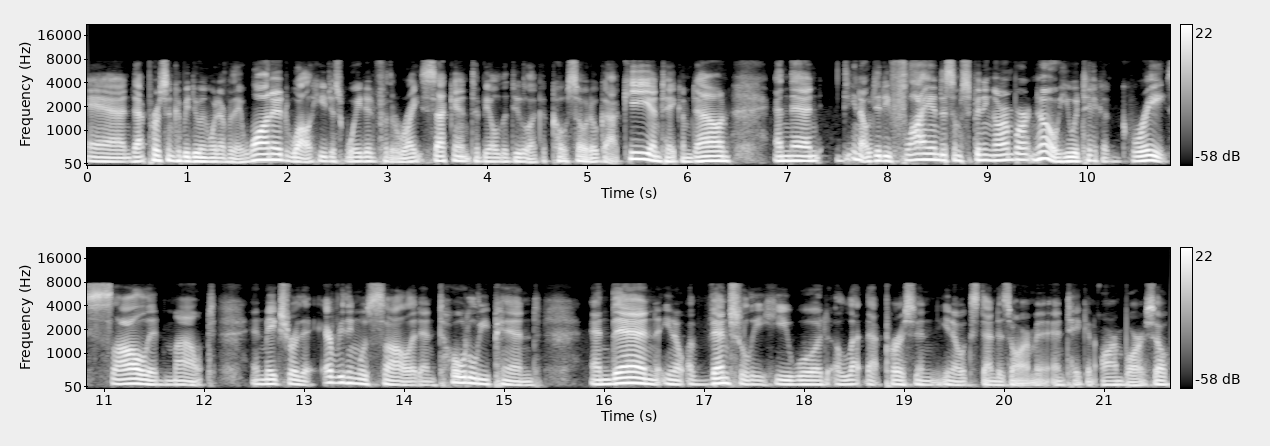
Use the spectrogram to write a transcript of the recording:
and that person could be doing whatever they wanted while he just waited for the right second to be able to do like a Kosoto Gake and take him down. And then, you know, did he fly into some spinning armbar? No, he would take a great solid mount and make sure that everything was solid and totally pinned and then you know eventually he would uh, let that person you know extend his arm and, and, take an armbar. so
